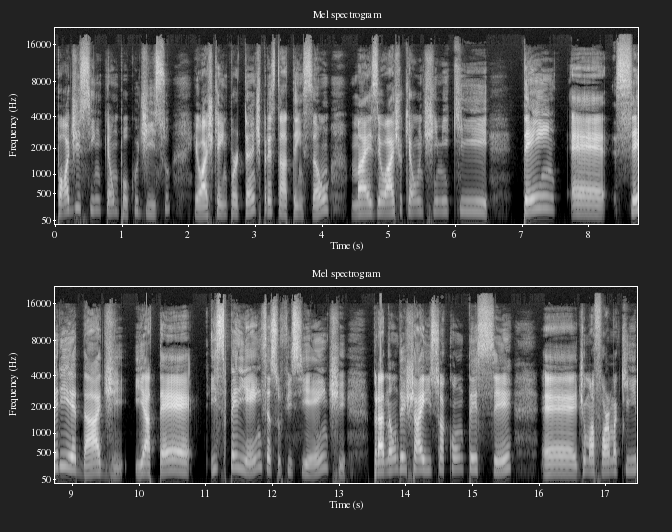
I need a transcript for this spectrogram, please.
Pode sim ter um pouco disso. Eu acho que é importante prestar atenção, mas eu acho que é um time que tem é, seriedade e até experiência suficiente para não deixar isso acontecer é, de uma forma que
